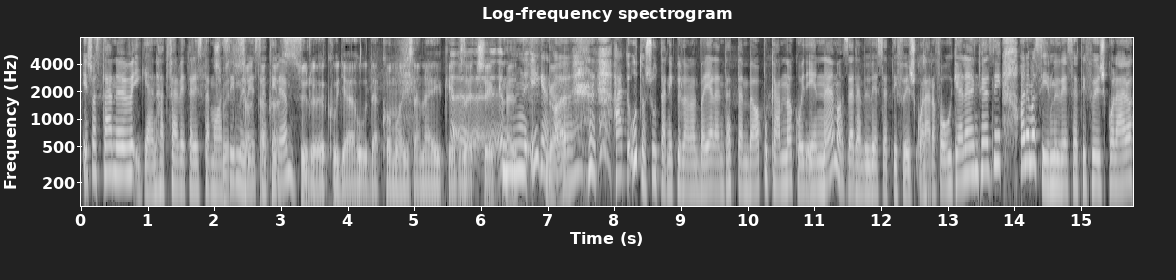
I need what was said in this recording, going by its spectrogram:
és aztán igen, hát felvételiztem a színművészetére. A szülők, ugye, hú, de komoly zenei képzettség. igen, a, hát utolsó utáni pillanatban jelentettem be apukámnak, hogy én nem a zeneművészeti főiskolára fogok jelentkezni, hanem a színművészeti főiskolára.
